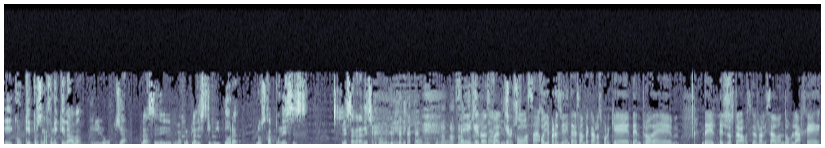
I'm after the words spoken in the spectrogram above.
eh, con qué personaje me quedaba y luego pues ya, las, me imagino que la distribuidora, los japoneses les agradezco por haberme electo a mí como Sí, que no es cualquier cosa. Oye, pero es bien interesante, Carlos, porque dentro de, de, los trabajos que has realizado en doblaje,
